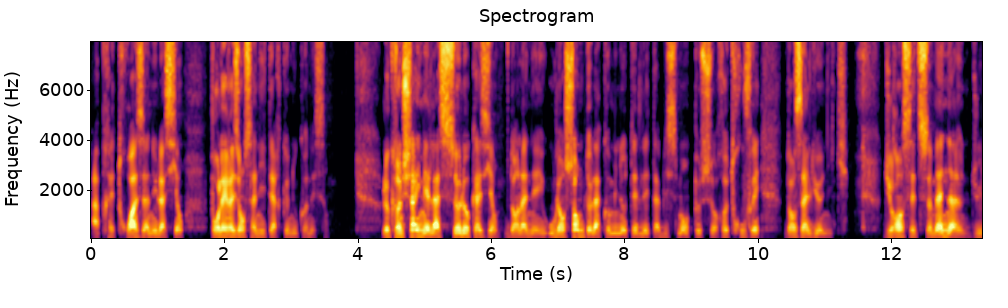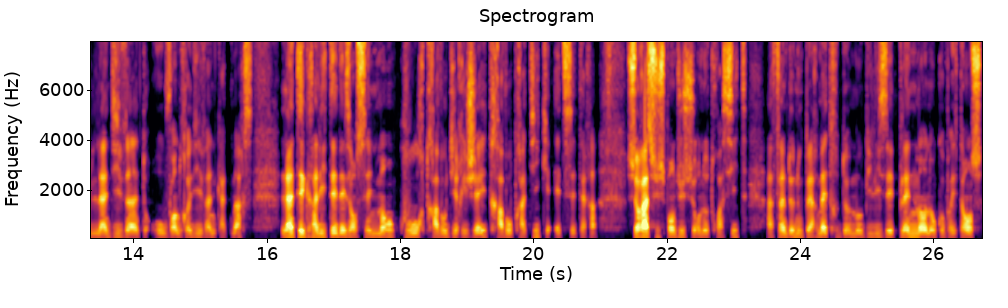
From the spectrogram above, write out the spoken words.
après trois annulations pour les raisons sanitaires que nous connaissons. Le Crunch Time est la seule occasion dans l'année où l'ensemble de la communauté de l'établissement peut se retrouver dans un lieu unique. Durant cette semaine, du lundi 20 au vendredi 24 mars, l'intégralité des enseignements, cours, travaux dirigés, travaux pratiques, etc., sera suspendue sur nos trois sites afin de nous permettre de mobiliser pleinement nos compétences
